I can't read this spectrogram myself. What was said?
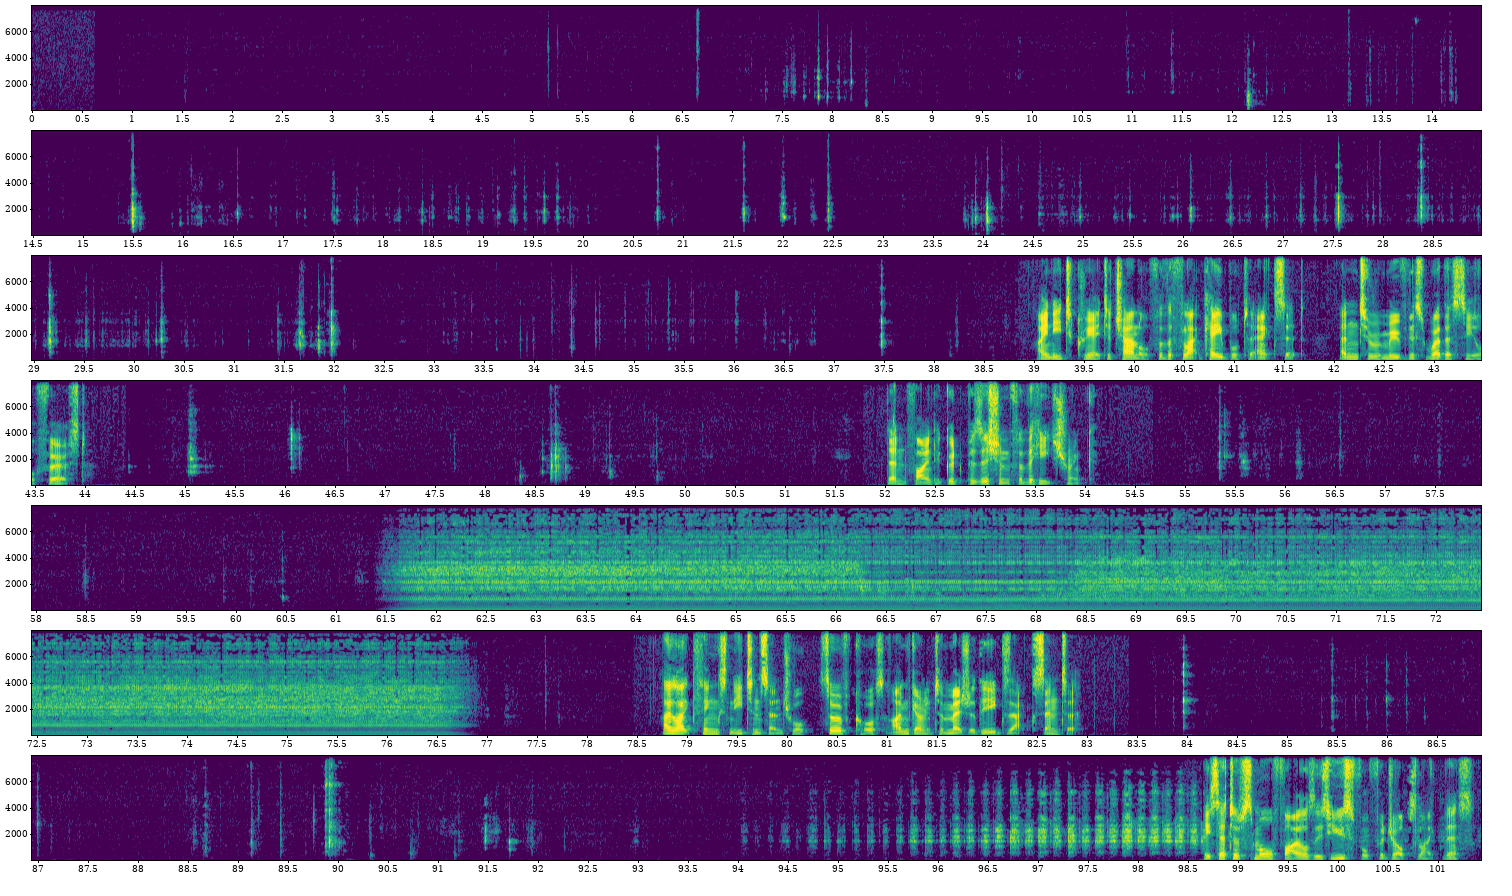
I need to create a channel for the flat cable to exit and to remove this weather seal first. Then find a good position for the heat shrink. I like things neat and central, so of course I'm going to measure the exact centre. A set of small files is useful for jobs like this.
